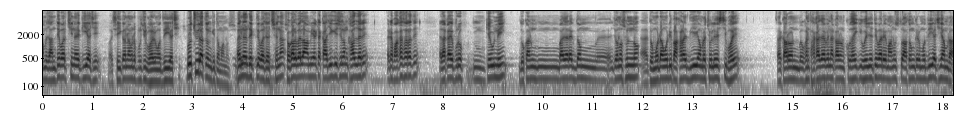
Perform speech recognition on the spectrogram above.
আমরা জানতে পারছি না কি আছে সেই কারণে আমরা প্রচুর ভয়ের মধ্যেই আছি। প্রচুর আতঙ্কিত মানুষ। না দেখতে পাওয়া যাচ্ছে না। সকালবেলা আমি একটা কাজে গিয়েছিলাম খালধারে, একটা পাখা সারাতে। এলাকায় পুরো কেউ নেই। দোকান বাজার একদম জনশূন্য। তো মোটামুটি পাখাটা দিয়েই আমরা চলে এসেছি ভয়ে। তার কারণ ওখানে থাকা যাবে না, কারণ কোথায় কি হয়ে যেতে পারে, মানুষ তো আতঙ্কের মধ্যেই আছি আমরা।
